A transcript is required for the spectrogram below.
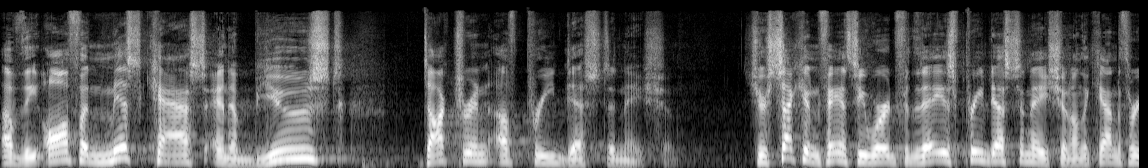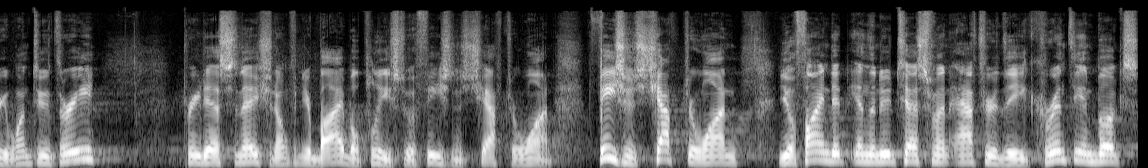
of the often miscast and abused doctrine of predestination. Your second fancy word for the day is predestination. On the count of three: one, two, three predestination. Open your Bible, please, to Ephesians chapter 1. Ephesians chapter 1, you'll find it in the New Testament after the Corinthian books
